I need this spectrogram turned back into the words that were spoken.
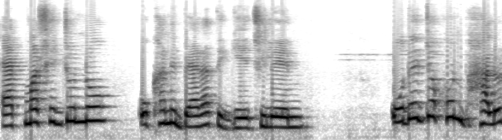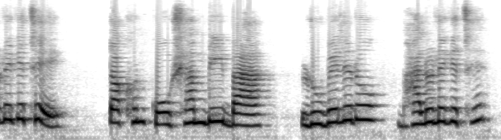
এক মাসের জন্য ওখানে বেড়াতে গিয়েছিলেন। ওদের যখন ভালো লেগেছে, তখন কৌশাম্বী বা রুবেলেরও ভালো লেগেছে?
